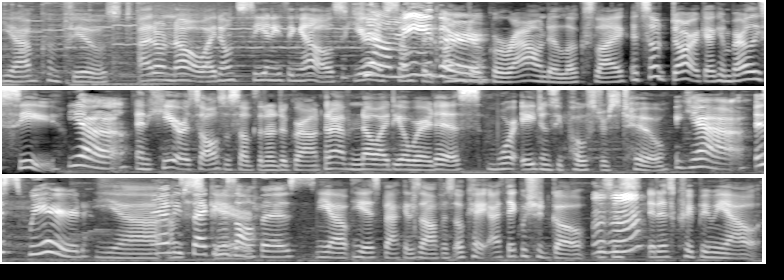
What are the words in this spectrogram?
Yeah, I'm confused. I don't know. I don't see anything else. Here Yeah, is me something either. underground, it looks like. It's so dark, I can barely see. Yeah. And here it's also something underground that I have no idea where it is. More agency posters, too. Yeah. It's weird. Yeah. and I'm he's back in his office. Yeah, he is back in his office. Okay, I think we should go. This is Mm-hmm. it is creeping me out.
